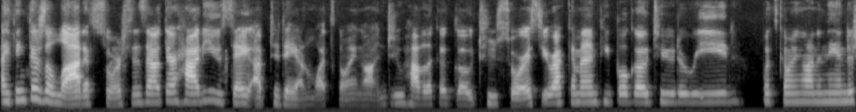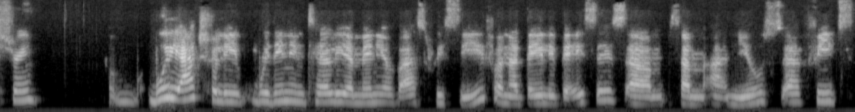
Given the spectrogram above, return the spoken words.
I think there's a lot of sources out there. How do you stay up to date on what's going on? Do you have like a go to source you recommend people go to to read what's going on in the industry? We actually, within Intellia, many of us receive on a daily basis um, some uh, news uh, feeds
